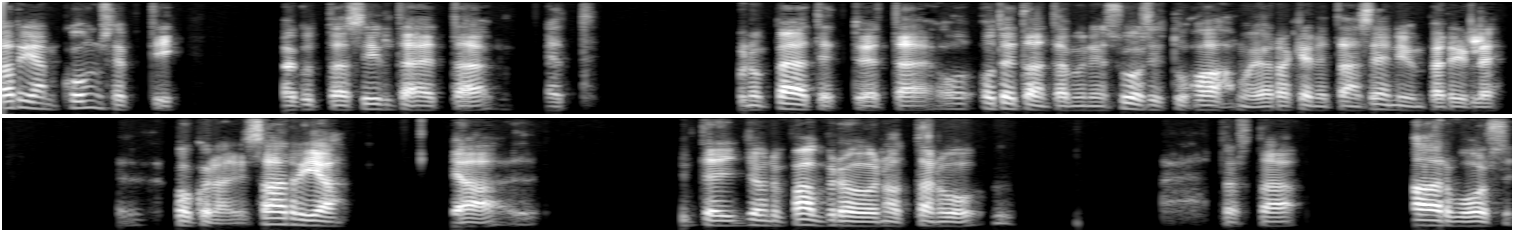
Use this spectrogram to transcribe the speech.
sarjan konsepti vaikuttaa siltä, että, että kun on päätetty, että otetaan tämmöinen suosittu hahmo ja rakennetaan sen ympärille kokonainen sarja, ja sitten John Favreau on ottanut tuosta Star Wars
